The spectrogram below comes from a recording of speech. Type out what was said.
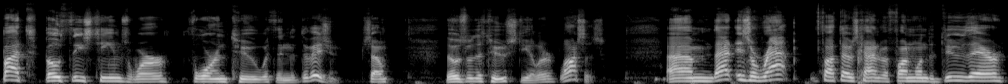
But both these teams were four and two within the division. So those were the two Steeler losses. Um, that is a wrap. Thought that was kind of a fun one to do there.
